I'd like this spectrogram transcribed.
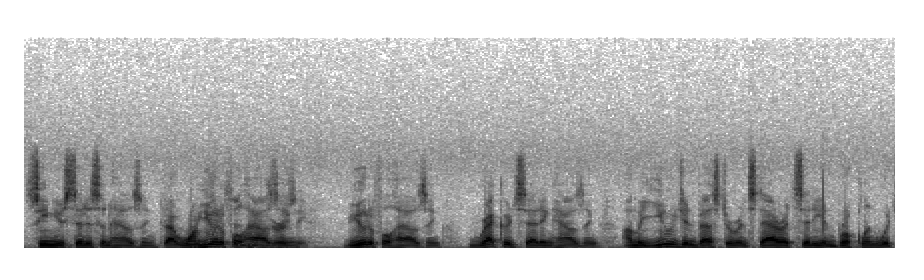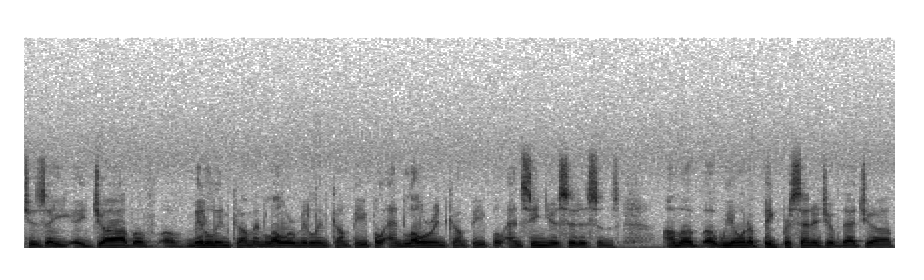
Senior citizen housing, that one beautiful housing, beautiful housing, record-setting housing. I'm a huge investor in Starrett City in Brooklyn, which is a, a job of, of middle income and lower middle income people and lower income people and senior citizens. I'm a, uh, we own a big percentage of that job.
